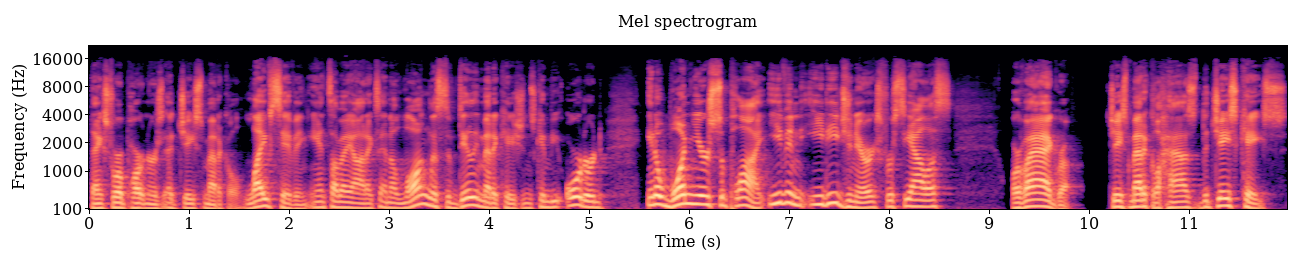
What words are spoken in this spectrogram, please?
Thanks to our partners at Jase Medical. Life saving antibiotics and a long list of daily medications can be ordered in a one year supply, even ED generics for Cialis or Viagra. Jase Medical has the Jase case,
